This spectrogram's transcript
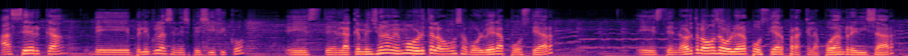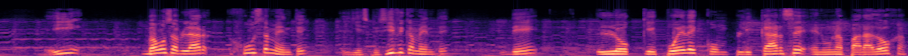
acerca de películas en específico. Este, la que menciona Memo, ahorita la vamos a volver a postear. Este, ahorita la vamos a volver a postear para que la puedan revisar. Y vamos a hablar justamente y específicamente de lo que puede complicarse en una paradoja.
